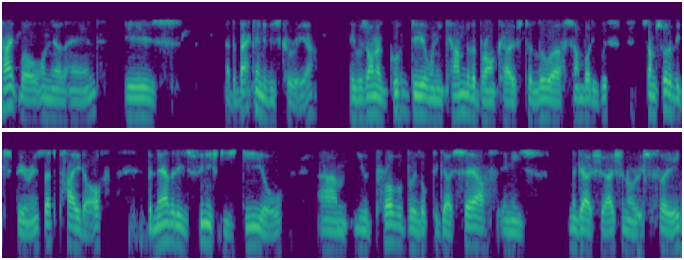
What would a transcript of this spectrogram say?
Capewell, on the other hand, is at the back end of his career. He was on a good deal when he came to the Broncos to lure somebody with some sort of experience. That's paid off. But now that he's finished his deal, um, you would probably look to go south in his negotiation or his fee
